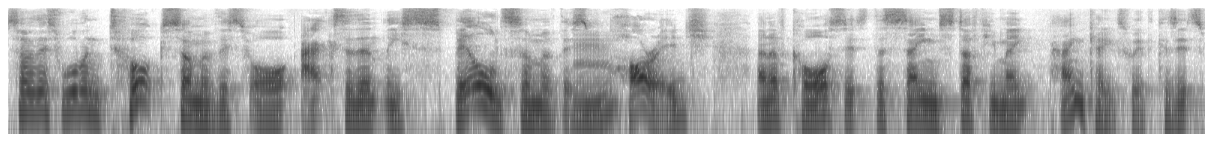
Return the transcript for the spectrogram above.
So this woman took some of this, or accidentally spilled some of this mm. porridge, and of course it's the same stuff you make pancakes with because it's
